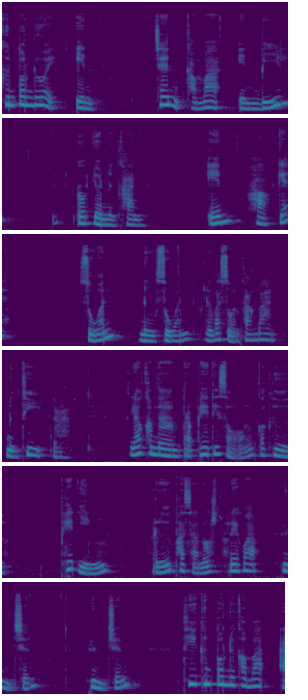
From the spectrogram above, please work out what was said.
ขึ้นต้นด้วย n เช่นคำว่า en bil รถยนต์หนึ่งคัน en hage สวน หนึ่งสวน หรือว่าสวนข้างบ้านหนึ่งที่นะคะแล้วคำนามประเภทที่สองก็คือ เพศหญิง หรือภาษานอสเรียกว่าหุนเชนหุนเชนที่ขึ้นต้นด้วยคำว่าไอ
